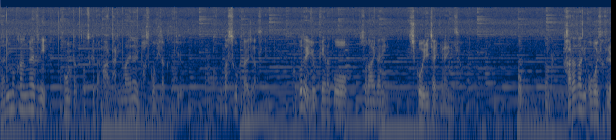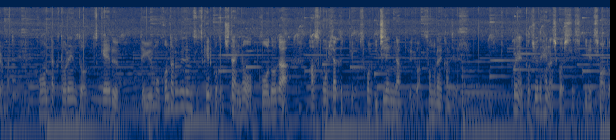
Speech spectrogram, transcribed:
何も考えずにコンタクトをつけたら当たり前のようにパソコンを開くっていう、ここがすごく大事なんですね。ここで余計なこう、その間に思考を入れちゃいけないんですよ。もう、なんだろ、体に覚えさせるような感じ。コンタクトレンズをつけるっていう、もうコンタクトレンズつけること自体の行動がパソコンを開くっていう、そこの一連になってるような、そんぐらいの感じです。これね、途中で変な思考して入れてしまうと、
